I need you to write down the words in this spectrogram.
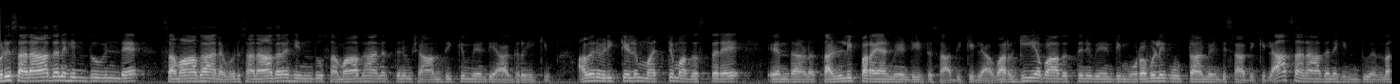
ഒരു സനാതന ഹിന്ദുവിന്റെ സമാധാനം ഒരു സനാതന ഹിന്ദു സമാധാനത്തിനും ശാന്തിക്കും വേണ്ടി ആഗ്രഹിക്കും. അവൻ ഒരിക്കലും മറ്റ് മതസ്ഥരെ എന്താണ് തള്ളിപ്പറയാൻ വേണ്ടിയിട്ട് സാധിക്കില്ല. വർഗീയവാദത്തിന് വേണ്ടി മുറവിളി കൂട്ടാൻ വേണ്ടി സാധിക്കില്ല. ആ സനാതന ഹിന്ദു എന്ന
